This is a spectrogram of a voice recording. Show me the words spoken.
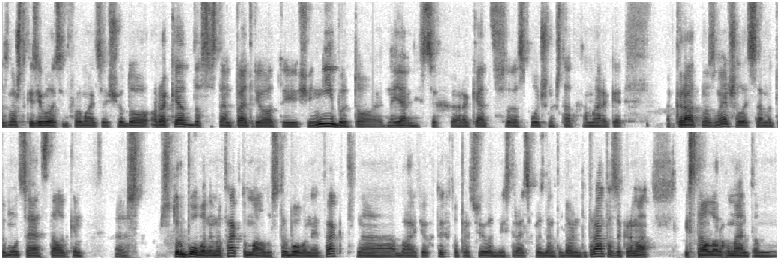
знову ж таки з'явилася інформація щодо ракет до систем Петріот, і що нібито наявність цих ракет в Сполучених Штатах Америки кратно зменшилась. Саме тому це стало таким е, стурбованим ефектом, мало стурбований ефект на багатьох тих, хто працює в адміністрації президента Дональда Трампа, зокрема, і стало аргументом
